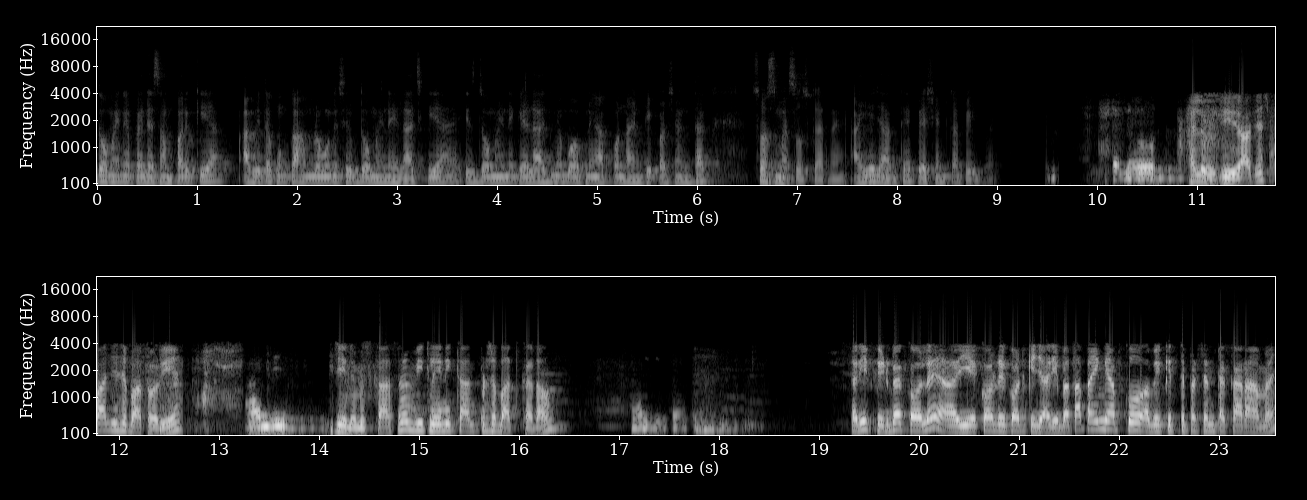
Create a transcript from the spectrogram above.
दो महीने पहले संपर्क किया। अभी तक उनका हम लोगों ने सिर्फ़ दो महीने इलाज किया है। इस दो महीने के इलाज में वो अपने आप को नाइन्टी परसेंट तक स्वस्थ महसूस कर रहे हैं। आइए जानते हैं पेशेंट का फीडबैक। हेलो। हेलो जी राजेश पाल जी से बात हो रही है। हाँ जी। जी नमस्कार सर वी क्लिनिक कानपुर से बात कर रहा हूँ। हाँ जी सर। सर ये फीडबैक कॉल है ये कॉल रिकॉर्ड की जा रही है। बता पाएँगे आपको अभी कितने परसेंट तक का आराम है?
